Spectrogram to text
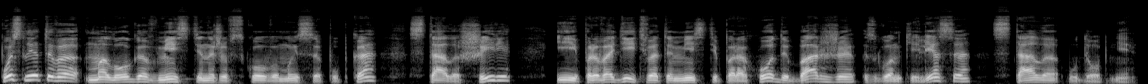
После этого Малога вместе Ножевского мыса Пупка стала шире, и проводить в этом месте пароходы, баржи с гонки леса стало удобнее.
